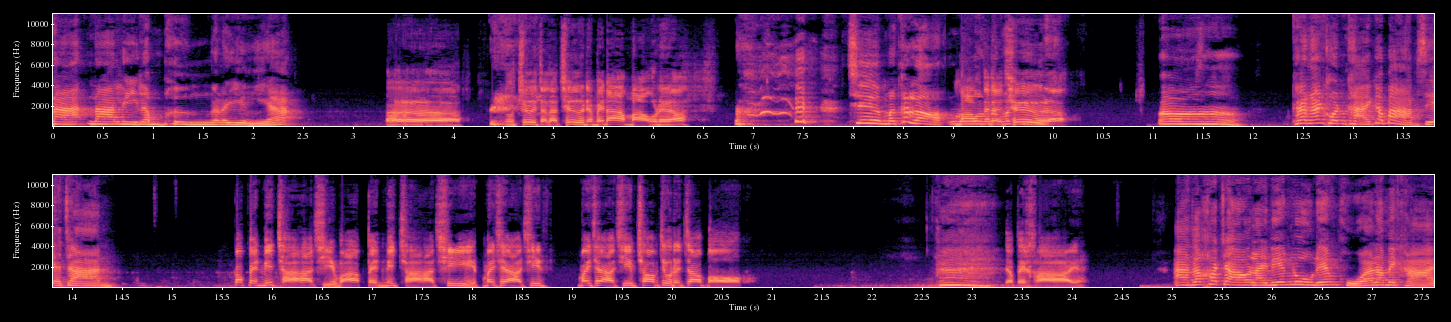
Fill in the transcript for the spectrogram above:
นานาลีลำพึงอะไรอย่างเงี้ย เออดูชื่อแต่ละชื่อเนี่ยไม่น่าเมาเลยเนาะชื่อมันก็หลอกลวงเมาตั้งแต่ชื่อแล้ว เออถ้างั้นคนขายก็บาปสิอาจารย์ ก็เป็นมิจฉาอาชีวะ เป็นมิจฉาอาชีพ ไม่ใช่อาชีพ ไม่ใช่อาชีพชอบที่พระเจ้าบอกอย่าไปขาย อะแล้วเขาจะเอาอะไรเลี้ยงลูกเลี้ยงผัวแล้วไม่ขาย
